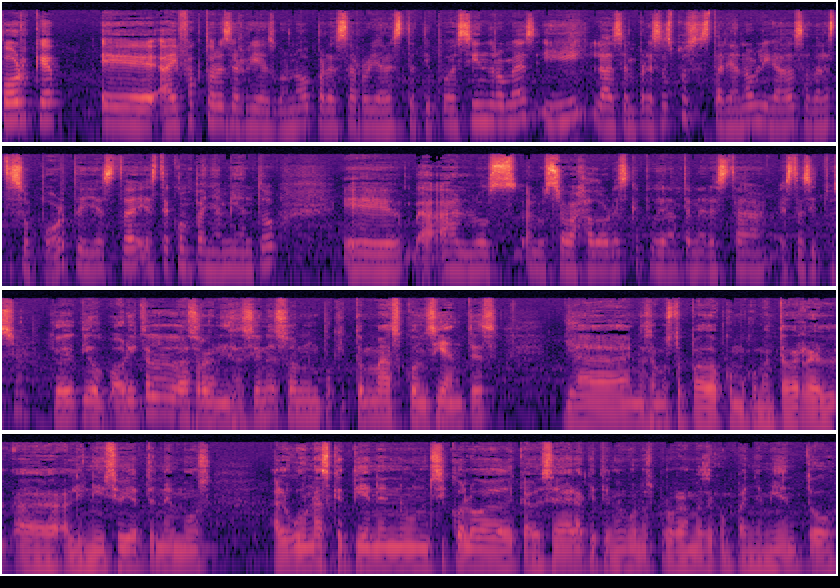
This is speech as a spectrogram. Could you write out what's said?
porque eh, hay factores de riesgo ¿no? para desarrollar este tipo de síndromes y las empresas pues estarían obligadas a dar este soporte y este, este acompañamiento eh, a, los, a los trabajadores que pudieran tener esta, esta situación. Yo digo, ahorita las organizaciones son un poquito más conscientes, ya nos hemos topado, como comentaba Israel, a, al inicio, ya tenemos algunas que tienen un psicólogo de cabecera, que tienen algunos programas de acompañamiento,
